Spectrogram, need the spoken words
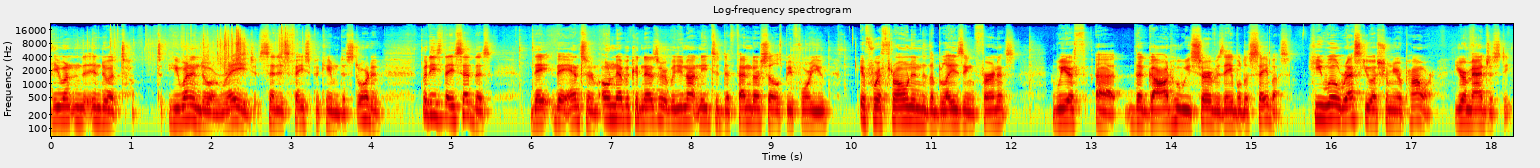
He went into a t- he went into a rage. It said his face became distorted. But he, they said this. They, they answered him, O Nebuchadnezzar, we do not need to defend ourselves before you. If we're thrown into the blazing furnace, we are th- uh, the God who we serve is able to save us. He will rescue us from your power. Your Majesty.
